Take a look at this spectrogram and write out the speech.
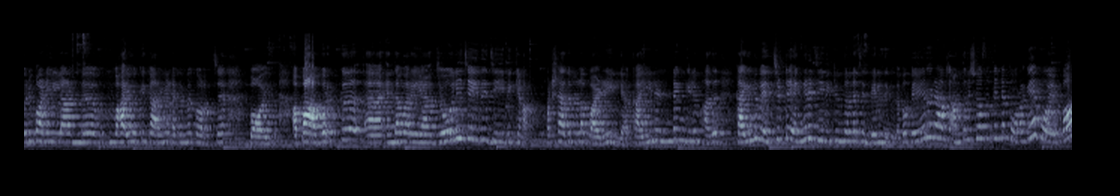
ഒരു പണിയില്ലാണ്ട് വായുവൊക്കെ കറങ്ങി കിടക്കുന്ന കുറച്ച് ബോയ്സ് അപ്പോൾ അവർക്ക് എന്താ പറയുക ജോലി ചെയ്ത് ജീവിക്കണം. പക്ഷെ അതിനുള്ള വഴിയില്ല. കയ്യിലുണ്ടെങ്കിലും അത് കയ്യിൽ വെച്ചിട്ട് എങ്ങനെ ജീവിക്കും എന്നുള്ള ചിന്തയിൽ നിൽക്കുന്നത്. അപ്പോൾ വേറൊരു അന്ധവിശ്വാസത്തിന്റെ പുറകെ പോയപ്പോൾ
